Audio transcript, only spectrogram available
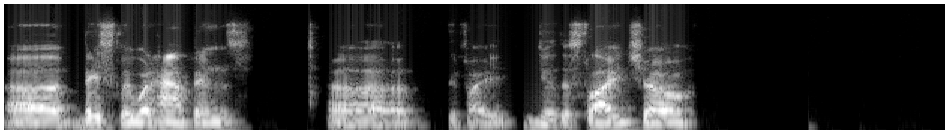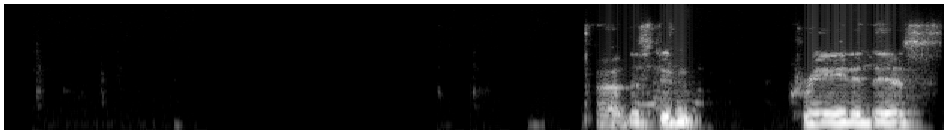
Uh, basically what happens, uh, if I do the slideshow. Uh, the student created this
